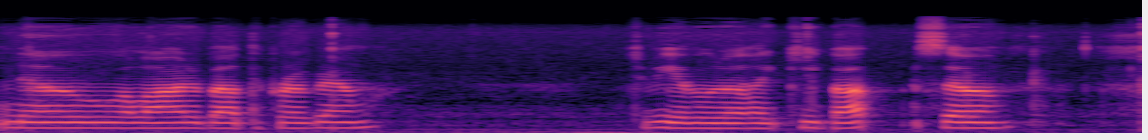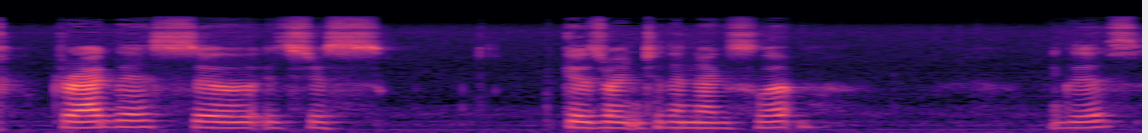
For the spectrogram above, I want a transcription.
know a lot about the program to be able to, like, keep up. So, drag this so it's just goes right into the next clip. Like this.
